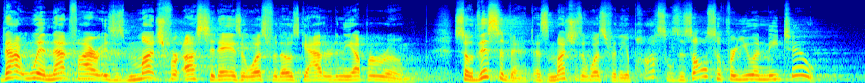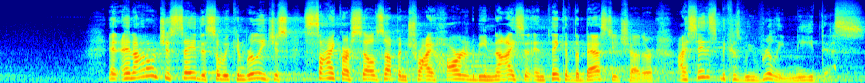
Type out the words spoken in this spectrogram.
That wind, that fire is as much for us today as it was for those gathered in the upper room. So, this event, as much as it was for the apostles, is also for you and me too. And, and I don't just say this so we can really just psych ourselves up and try harder to be nice and, and think of the best each other. I say this because we really need this.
